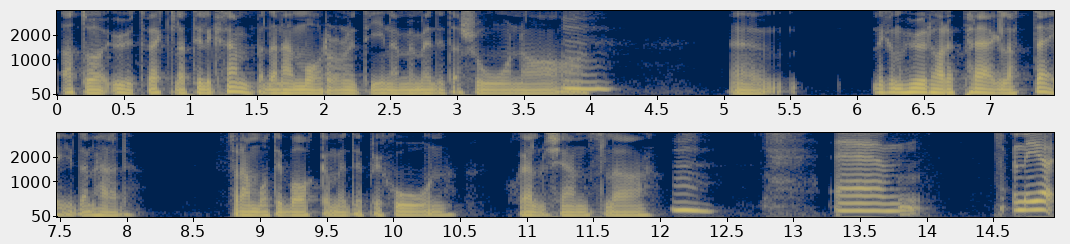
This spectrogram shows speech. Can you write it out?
att du har utvecklat till exempel den här morgonrutinen med meditation? Och, Mm. eh, liksom hur har det präglat dig den här fram och tillbaka med depression, självkänsla? Mm. Ehm, men jag,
